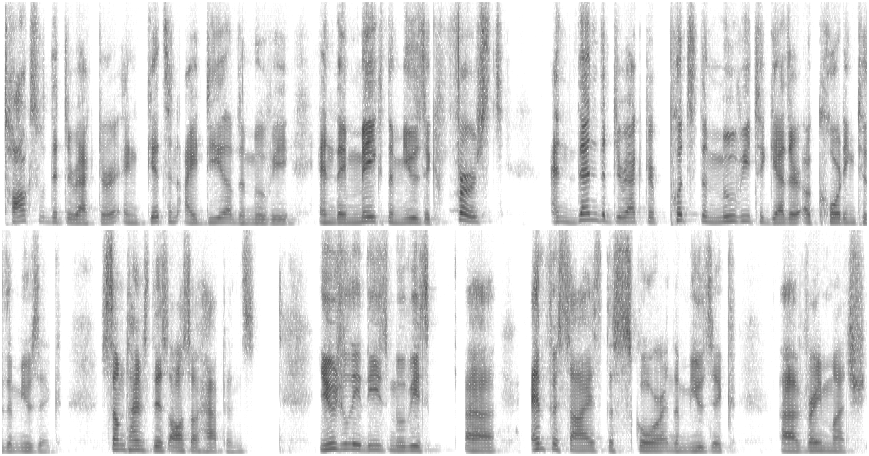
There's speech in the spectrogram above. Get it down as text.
talks with the director and gets an idea of the movie and they make the music first and then the director puts the movie together according to the music. Sometimes this also happens. Usually these movies uh, emphasize the score and the music uh, very much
